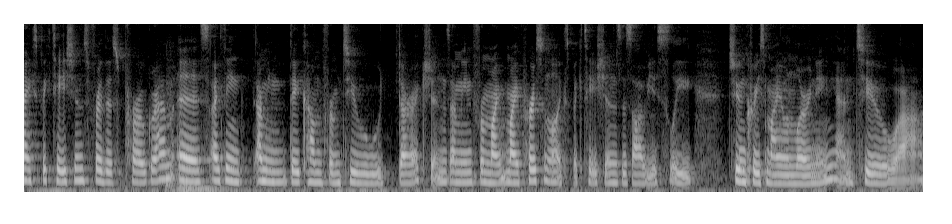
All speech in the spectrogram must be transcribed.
My expectations for this program is I think I mean they come from two directions. I mean from my, my personal expectations is obviously to increase my own learning and to uh,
